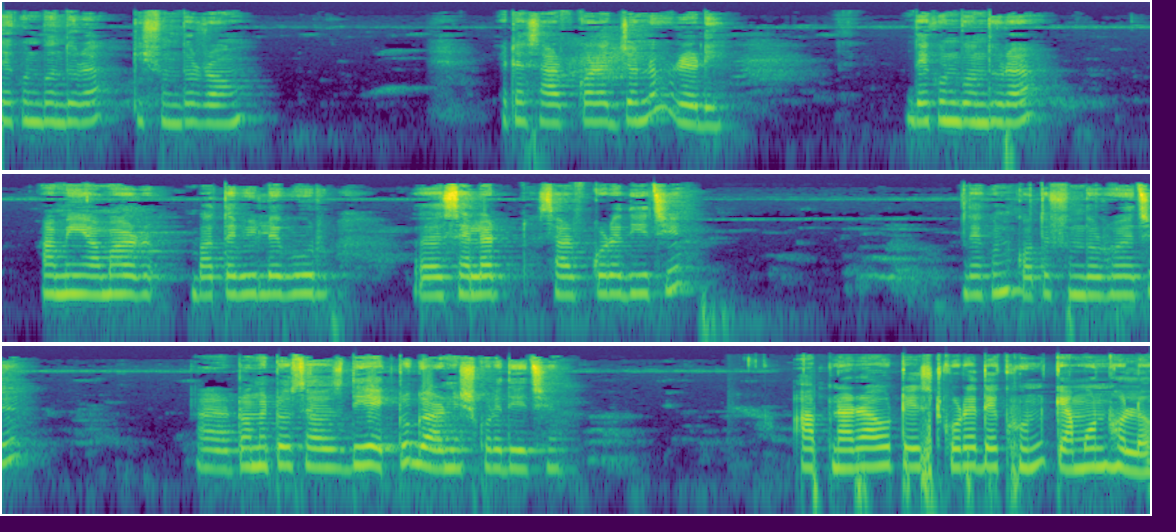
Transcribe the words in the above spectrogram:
দেখুন বন্ধুরা, কি সুন্দর রং। এটা সার্ভ করার জন্য রেডি। দেখুন বন্ধুরা, আমি আমার বাতাবি লেবুর স্যালাড সার্ভ করে দিয়েছি। দেখুন কত সুন্দর হয়েছে। আর টমেটো সস দিয়ে একটু গার্নিশ করে দিয়েছি। আপনারাও টেস্ট করে দেখুন কেমন হলো।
